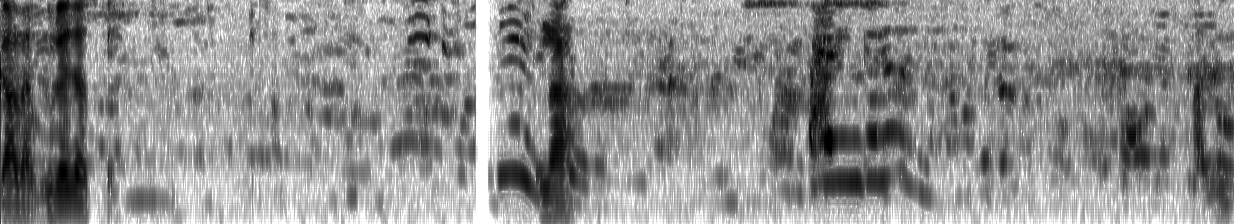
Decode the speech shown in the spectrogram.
গাদা ঘুরে যাচ্ছে না। আর-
